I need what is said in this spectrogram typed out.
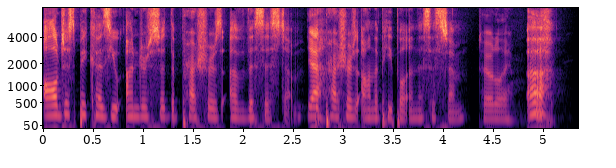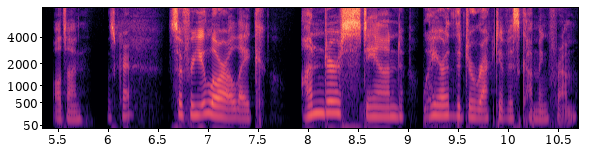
All just because you understood the pressures of the system. Yeah. The pressures on the people in the system. Totally. Ugh. Well done. That's great. So for you, Laurel, like understand where the directive is coming from.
